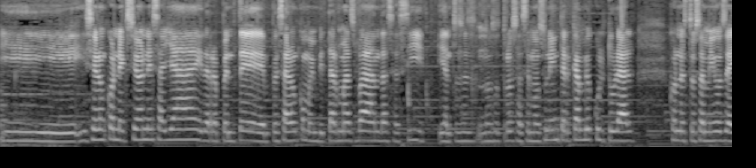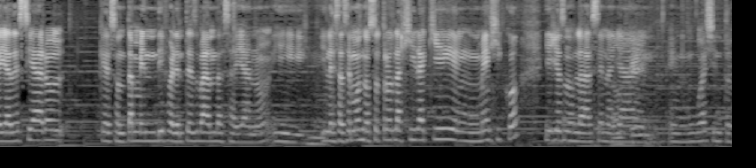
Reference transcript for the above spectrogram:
Y hicieron conexiones allá y de repente empezaron como a invitar más bandas así. Y entonces nosotros hacemos un intercambio cultural con nuestros amigos de allá de Seattle que son también diferentes bandas allá, ¿no? Y, y, les hacemos nosotros la gira aquí en México y ellos nos la hacen allá en, en, Washington.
